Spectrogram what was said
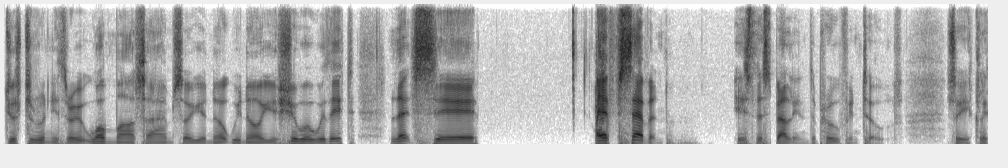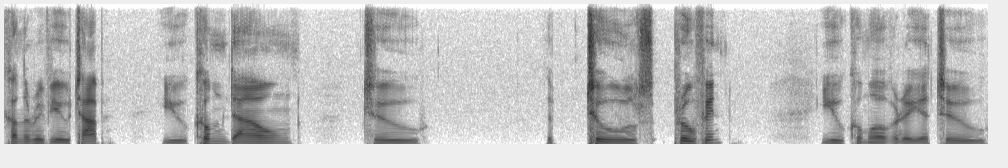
Just to run you through it one more time so you know we know you're sure with it. Let's say F7 is the spelling the proofing tools so you click on the review tab. You come down to the tools proofing. You come over here to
